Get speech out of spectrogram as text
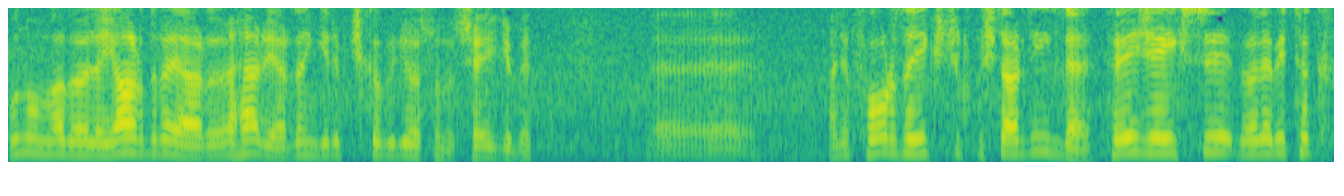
Bununla böyle yardıra yardıra her yerden girip çıkabiliyorsunuz şey gibi. Ee, hani Forza'yı küçültmüşler değil de PCX'i böyle bir tık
